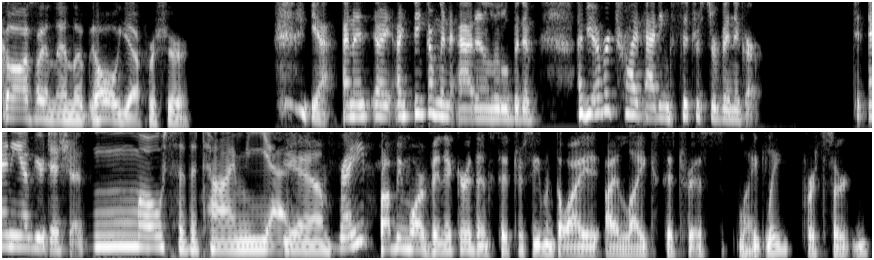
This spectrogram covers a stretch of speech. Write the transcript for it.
gosh. And and the- oh yeah, for sure. Yeah. And I, I, I think I'm going to add in a little bit of have you ever tried adding citrus or vinegar to any of your dishes? Most of the time, yes. Yeah. Right? Probably more vinegar than citrus, even though I, I like citrus lightly for certain.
